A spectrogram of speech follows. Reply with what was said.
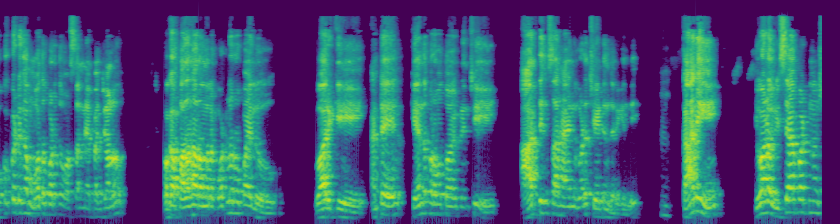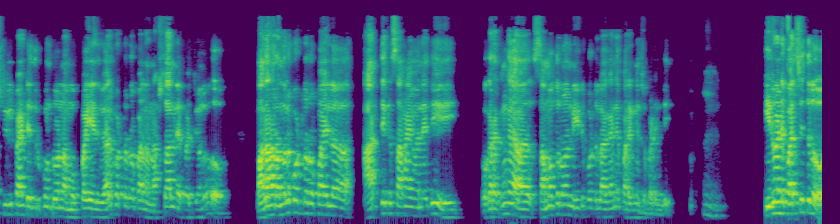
ఒక్కొక్కటిగా మూతపడుతూ వస్తున్న నేపథ్యంలో ఒక పదహారు వందల కోట్ల రూపాయలు వారికి అంటే కేంద్ర ప్రభుత్వం వైపు నుంచి ఆర్థిక సహాయాన్ని కూడా చేయడం జరిగింది. కానీ ఇవాళ విశాఖపట్నం స్టీల్ ప్లాంట్ ఎదుర్కొంటున్న ముప్పై ఐదు వేల కోట్ల రూపాయల నష్టాల నేపథ్యంలో పదహారు వందల కోట్ల రూపాయల ఆర్థిక సహాయం అనేది ఒక రకంగా సముద్రంలో నీటి బొట్టు లాగానే పరిగణించబడింది. ఇటువంటి పరిస్థితిలో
